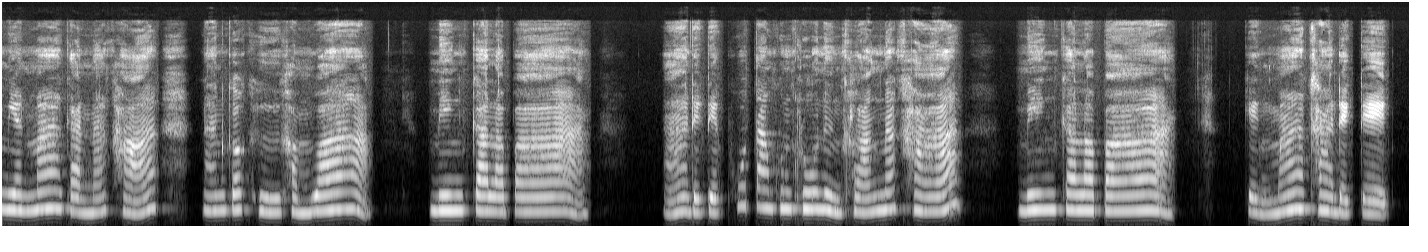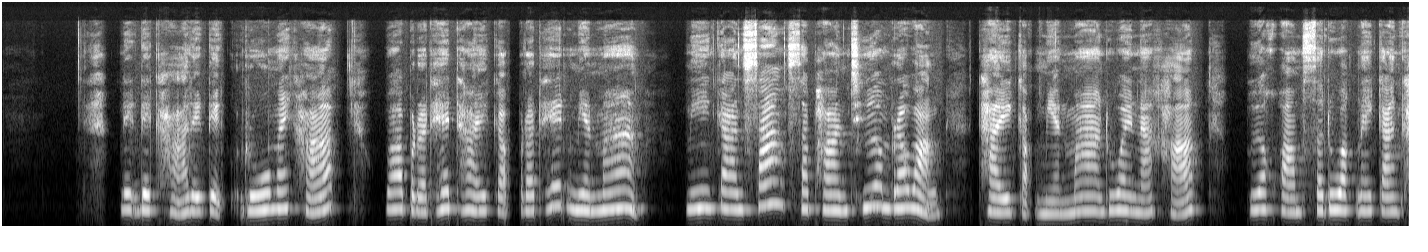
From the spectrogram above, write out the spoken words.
เมียนมากันนะคะ นั่นก็คือคำว่า มิงกาลาบาอ่าเด็กๆพูดตามคุณครูหนึ่งครั้งนะคะ มิงกาลาบา เก่งมากค่ะเด็กๆ เด็กๆคะเด็กๆ รู้ไหมคะว่าประเทศไทยกับประเทศเมียนมา มีการสร้างสะพานเชื่อมระหว่างไทยกับเมียนมาด้วยนะคะ เพื่อความสะดวกในการค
